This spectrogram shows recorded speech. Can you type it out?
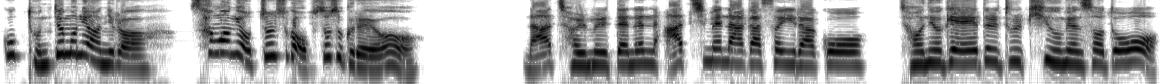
꼭 돈 때문이 아니라 상황이 어쩔 수가 없어서 그래요. 나 젊을 때는 아침에 나가서 일하고 저녁에 애들 둘 키우면서도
